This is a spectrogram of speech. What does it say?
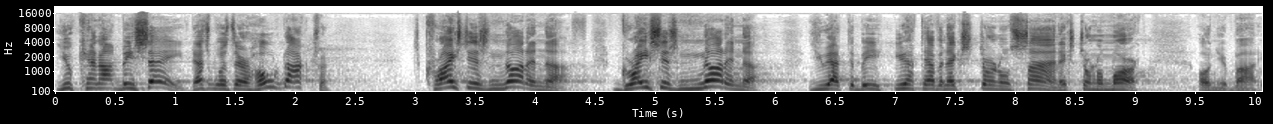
you cannot be saved. That was their whole doctrine. Christ is not enough, grace is not enough. You have to, be, you have, to have an external sign, external mark on your body.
